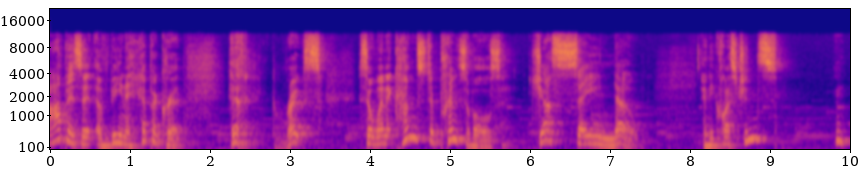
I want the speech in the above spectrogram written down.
opposite of being a hypocrite. Gross. So when it comes to principles, just say no. Any questions? Hmm.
